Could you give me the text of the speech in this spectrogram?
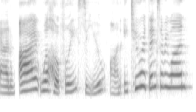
And I will hopefully see you on a tour. Thanks, everyone.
